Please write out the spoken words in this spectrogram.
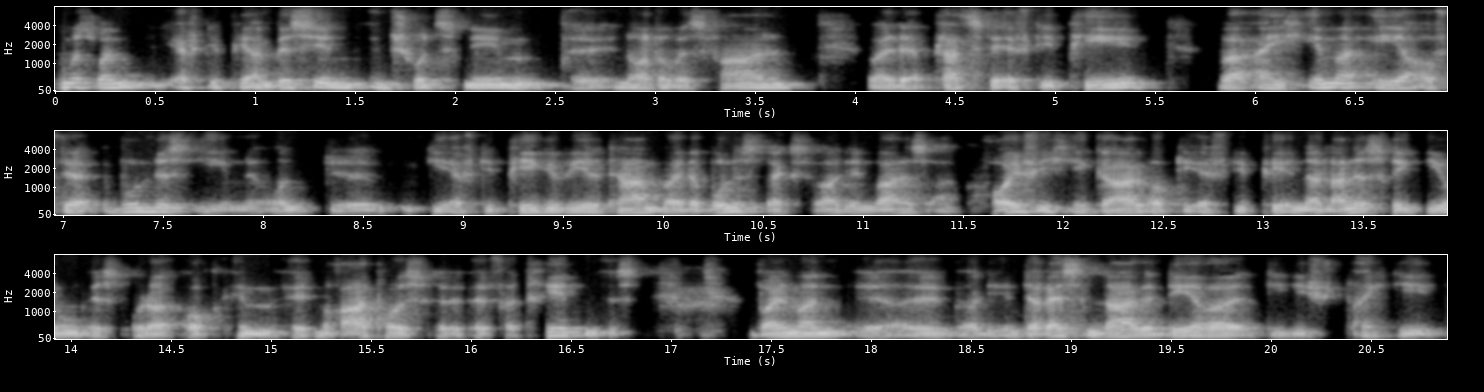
Muss man die FDP ein bisschen in Schutz nehmen äh, in Nordrhein-Westfalen, weil der Platz der FDP war eigentlich immer eher auf der Bundesebene. Und äh, die FDP gewählt haben bei der Bundestagswahl, denen war es häufig egal, ob die FDP in der Landesregierung ist oder auch im, im Rathaus äh, äh vertreten ist, weil man äh, die Interessenlage derer, die, die eigentlich die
